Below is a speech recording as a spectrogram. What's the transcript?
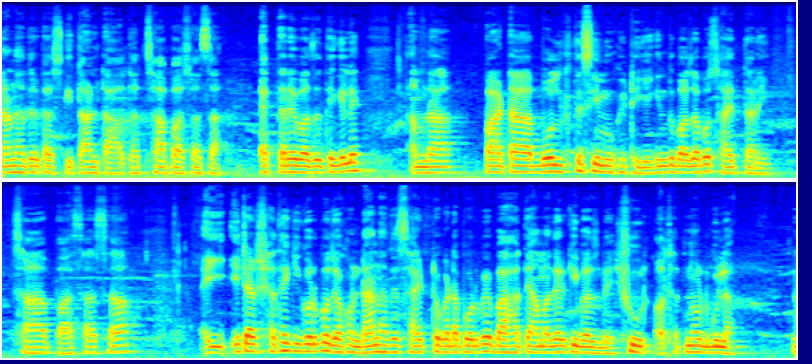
ডান হাতের কাজ কি? তালটা, অর্থাৎ সা পা সা সা একতারে বাজাতে গেলে আমরা পাটা বলতেছি মুখে ঠিকই, কিন্তু বাজাবো সাইড তারেই। সা পা সা সা এই এটার সাথে কি করব? যখন ডান হাতে সাইড টোকাটা পড়বে, বা হাতে আমাদের কি বাজবে? সুর, অর্থাৎ নোটগুলা তো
